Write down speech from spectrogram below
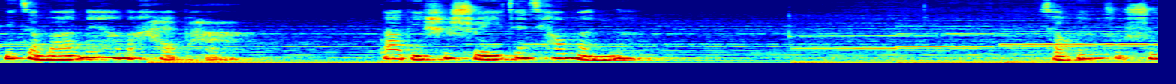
你怎么那样的害怕？”到底是谁在敲门呢？小公主说：“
